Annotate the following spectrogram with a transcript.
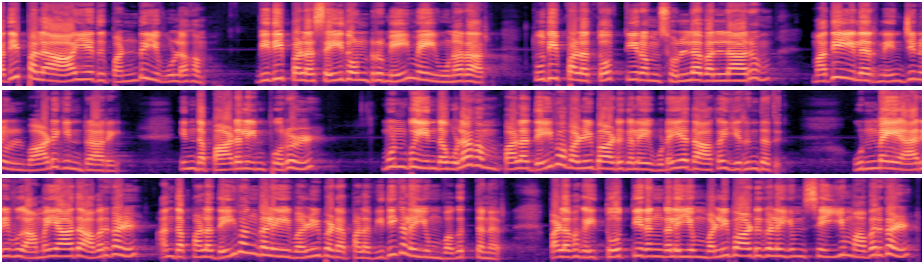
பதிப்பல ஆயது பண்டு இவ்வுலகம். விதிப்பல செய்தொன்று மெய்மெய் உணரார். துதிப்பல தோத்திரம் சொல்ல வல்லாரும் மதியிலர் நெஞ்சினுள் வாடுகின்றாரே. இந்த பாடலின் பொருள் முன்பு இந்த உலகம் பல தெய்வ வழிபாடுகளை உடையதாக இருந்தது. உண்மை அறிவு அமையாத அவர்கள் அந்த பல தெய்வங்களை வழிபட பல விதிகளையும் வகுத்தனர். பல வகை தோத்திரங்களையும் வழிபாடுகளையும் செய்யும் அவர்கள்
